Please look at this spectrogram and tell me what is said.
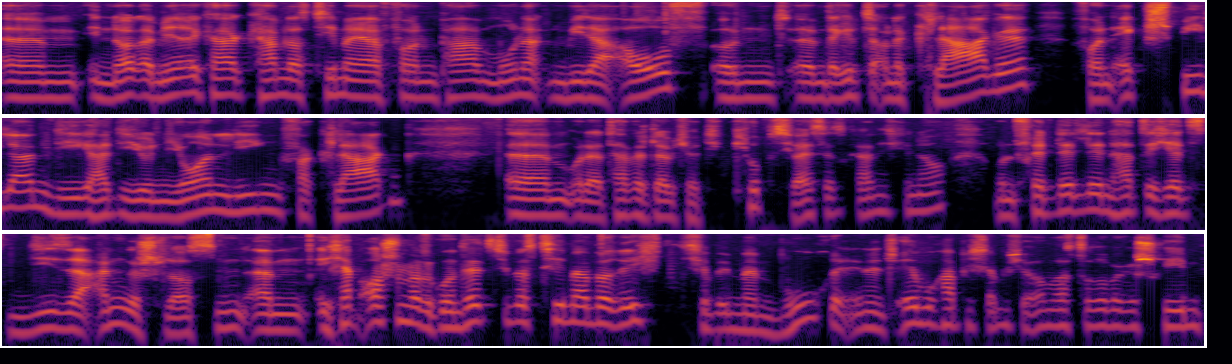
Ähm, in Nordamerika kam das Thema ja vor ein paar Monaten wieder auf und ähm, da gibt es ja auch eine Klage von Ex-Spielern, die halt die Juniorenligen verklagen ähm, oder teilweise, glaube ich, auch die Clubs, ich weiß jetzt gar nicht genau. Und Fred Detlin hat sich jetzt dieser angeschlossen. Ähm, ich habe auch schon mal so grundsätzlich über das Thema berichtet. Ich habe in meinem Buch, in NHL-Buch, habe ich, glaube ich, irgendwas darüber geschrieben.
